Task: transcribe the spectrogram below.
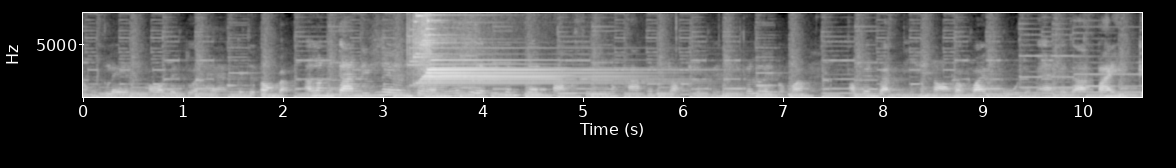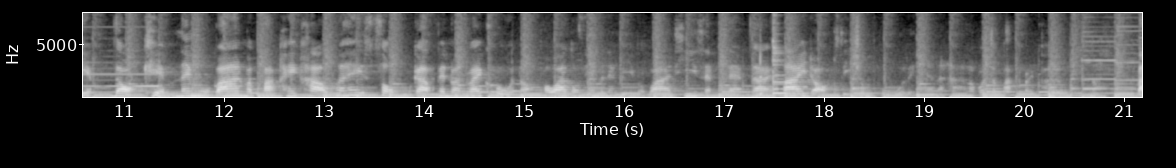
น้องเกรนเพราะว่าเป็นตัวแทนก็จะต้องแบบอลังการนิดนึงส่วนอันนี้คือที่เพื่อนๆฝากซื้อนะคะพอดีดอกเข็มไม่มีก็เลยแบบว่า เอาเป็นแบบนี้ให้น้องแบบไหว้ครูเดี๋ยวแม่ก็จะไปเก็บดอกเข็มในหมู่บ้านมาปักให้เขาเพื่อให้สมกับเป็นวันไหว้ครูเนาะเพราะว่าตรงนี้มันยังมีแบบว่าที่แซมๆได้ป้ายดอกสีชมพูอะไรเงี้ยนะคะเราก็จะปักไปเพิ่มอีกหน่อยไป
